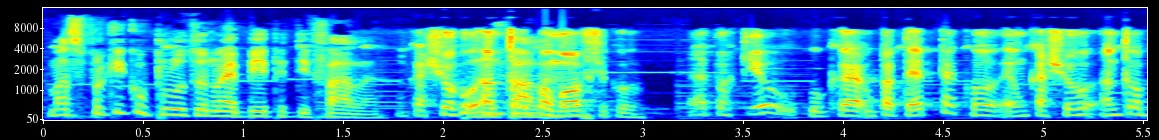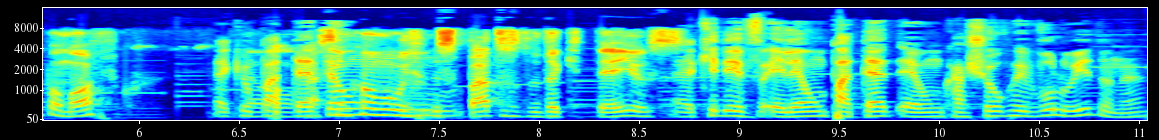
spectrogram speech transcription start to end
Mas por que, que o Pluto não é bípede fala? Um cachorro não antropomórfico. Fala. É porque o, o, o Pateta é um cachorro antropomórfico. É que o é Pateta assim é um... como os patos do DuckTales. É que ele, ele, é um pateta, é um cachorro evoluído, né?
